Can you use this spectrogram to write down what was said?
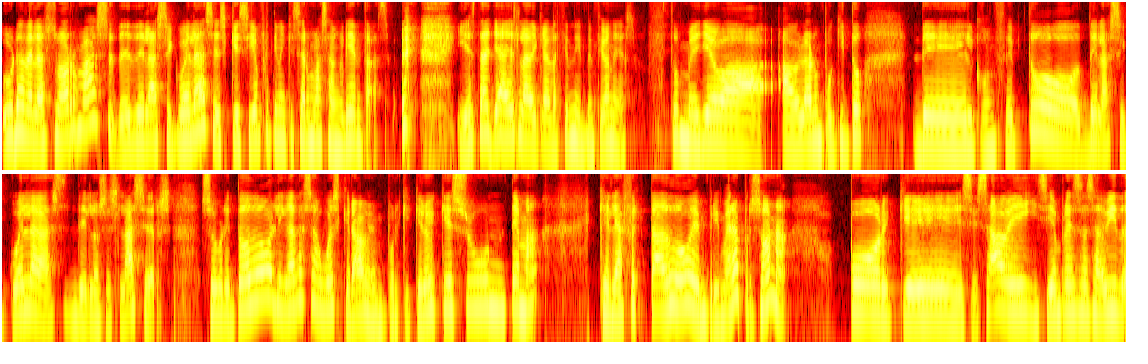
una de las normas de, de las secuelas es que siempre tienen que ser más sangrientas. y esta ya es la declaración de intenciones. Esto me lleva a hablar un poquito del concepto de las secuelas de los slashers, sobre todo ligadas a Wes Craven, porque creo que es un tema que le ha afectado en primera persona porque se sabe y siempre se ha sabido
